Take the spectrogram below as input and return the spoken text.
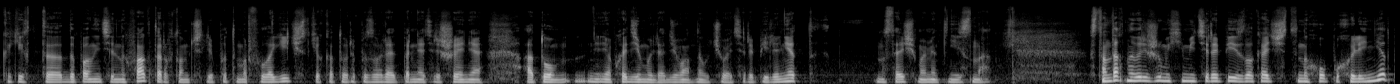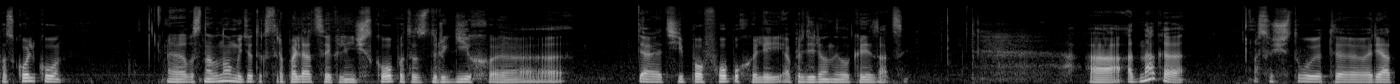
каких-то дополнительных факторов, в том числе патоморфологических, которые позволяют принять решение о том, необходима ли адъювантная лучевая терапия или нет, в настоящий момент не ясна. Стандартного режима химиотерапии злокачественных опухолей нет, поскольку э, в основном идет экстраполяция клинического опыта с других э, типов опухолей определенной локализации. А, однако Существует э, ряд,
